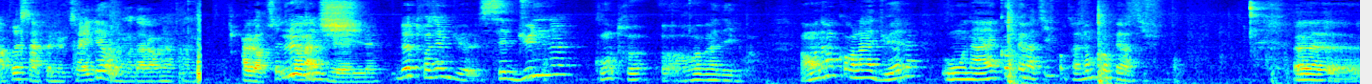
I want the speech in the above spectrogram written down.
Après, c'est un peu outsider le Mandalorian. Alors, c'est le match. Duel. Le troisième duel, c'est Dune contre Robin des Bois. on a encore là un duel où on a un coopératif contre un non coopératif. Euh,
